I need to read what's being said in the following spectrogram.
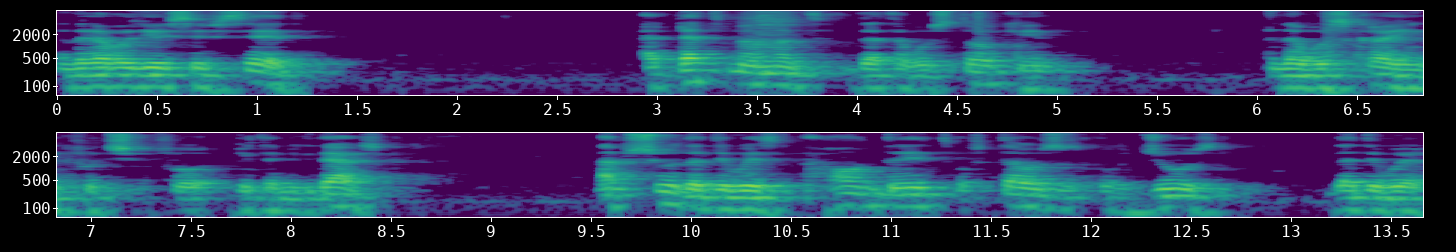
and the Rabbi Yosef said, at that moment that I was talking, and I was crying for for Beit Hamikdash, I'm sure that there was hundreds of thousands of Jews that they were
